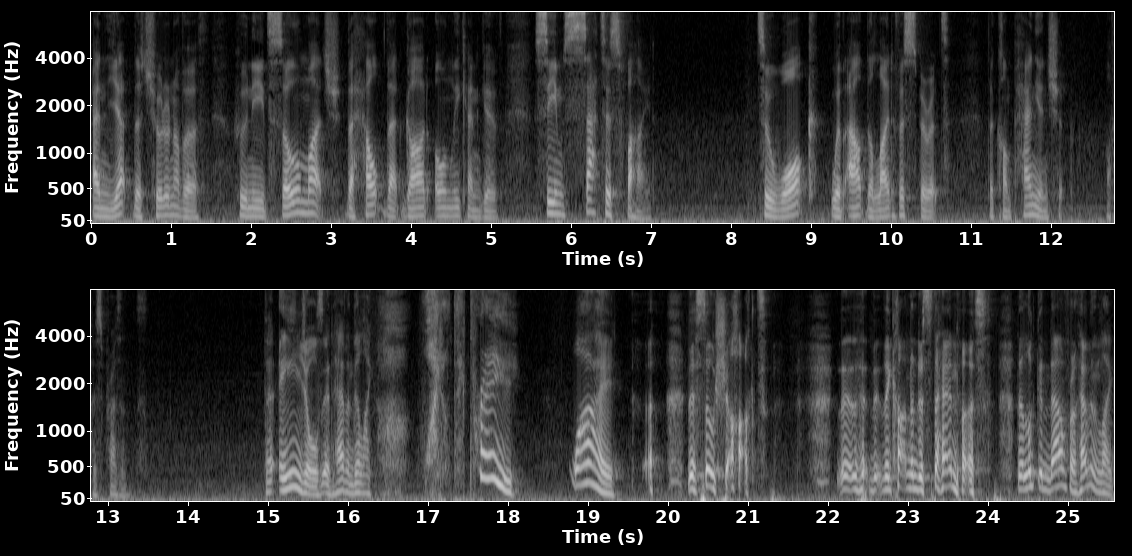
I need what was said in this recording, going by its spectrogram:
And yet, the children of earth, who need so much the help that God only can give, seem satisfied to walk without the light of His Spirit, the companionship of His presence. The angels in heaven, they're like, why don't they pray? Why? they're so shocked. They, they, they, can't understand us. They're looking down from heaven like,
